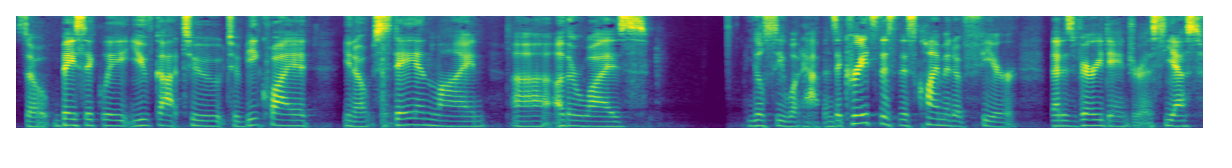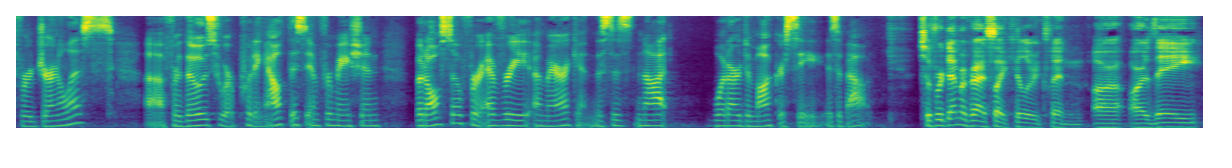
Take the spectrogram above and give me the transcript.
So basically, you've got to to be quiet, you know, stay in line. Uh, otherwise, you'll see what happens. It creates this this climate of fear that is very dangerous. Yes, for journalists, uh, for those who are putting out this information, but also for every American. This is not what our democracy is about. So for Democrats like Hillary Clinton, are are they?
